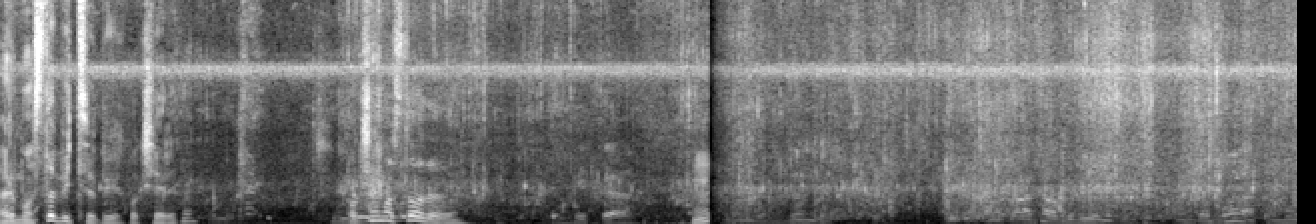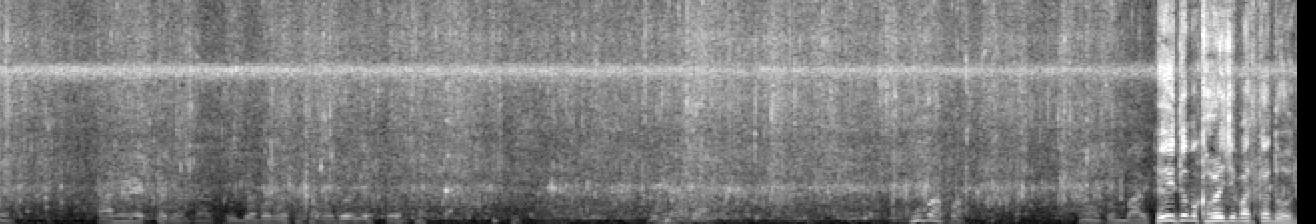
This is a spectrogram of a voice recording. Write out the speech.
अरे मस्त पिच्च पक्षी रे. तो. पक्षी मस्त होता तो. आता असा बुद्धी आहे नको आमचा मन असा मन आम्ही व्यक्त करतात ते जबरदस्ती सगळं थोडी असतो खूप बापा नाही पण बारकी हे इथं बघ खवळ्याची पात का दोन?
